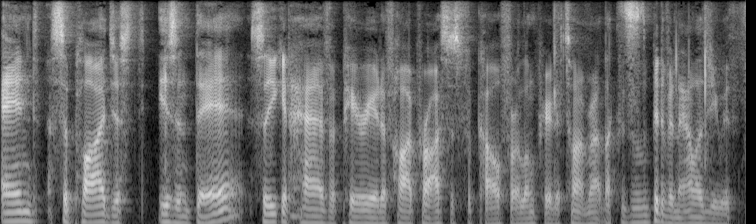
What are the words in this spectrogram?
and supply just isn't there. So you could have a period of high prices for coal for a long period of time, right? Like this is a bit of an analogy with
